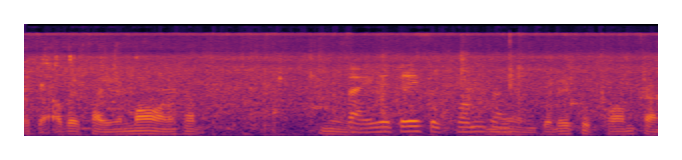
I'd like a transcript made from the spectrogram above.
เราจะเอาไปใส่ในหม้อนะครับนี่ใส่เลยจะได้สุกพร้อมกัน นี่จะได้สุกพร้อมกัน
